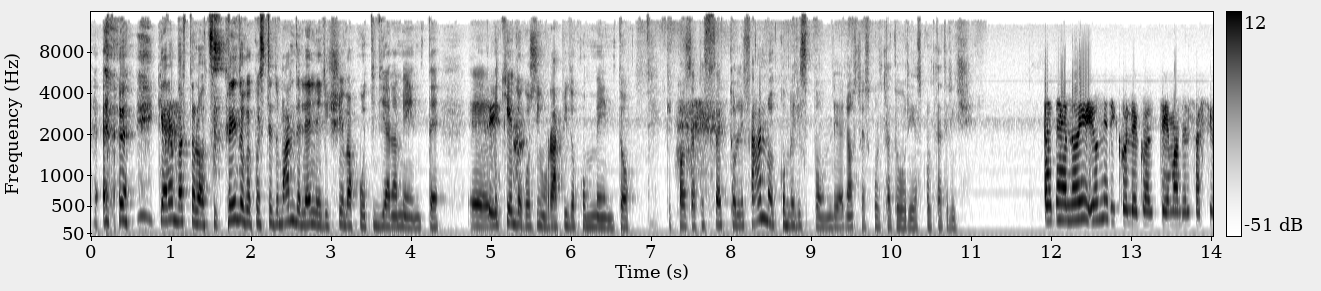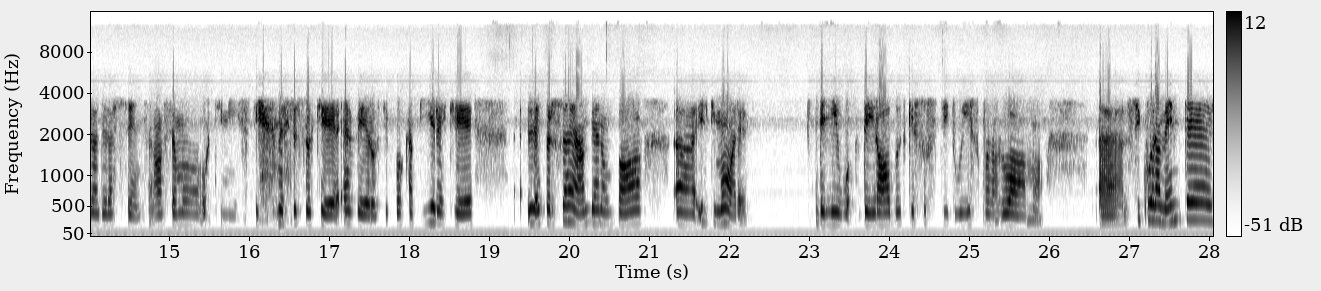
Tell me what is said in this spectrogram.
Chiara Bartolozzi, credo che queste domande lei le riceva quotidianamente. Eh, sì. Le chiedo così un rapido commento che cosa, che effetto le fanno e come risponde ai nostri ascoltatori e ascoltatrici? Eh beh, noi, io mi ricollego al tema del Festival della Scienza, no? siamo ottimisti, nel senso che è vero, si può capire che le persone abbiano un po' uh, il timore degli, dei robot che sostituiscono l'uomo, Uh, sicuramente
